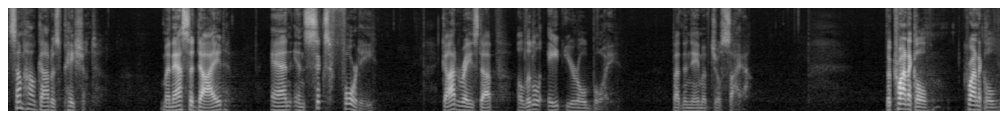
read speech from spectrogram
Somehow God was patient. Manasseh died, and in 640, God raised up a little eight year old boy by the name of Josiah. The Chronicle, Chronicle,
